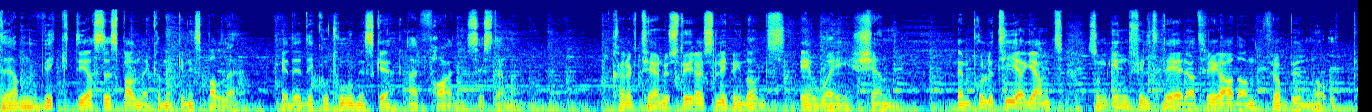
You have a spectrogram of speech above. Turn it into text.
den viktigste spillmekanikken i spillet er det dikotomiske erfaringssystemet. Karakteren du styrer i Sleeping Dogs, er Wei Shen. En politiagent som infiltrerer triadene fra bunnen og opp.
